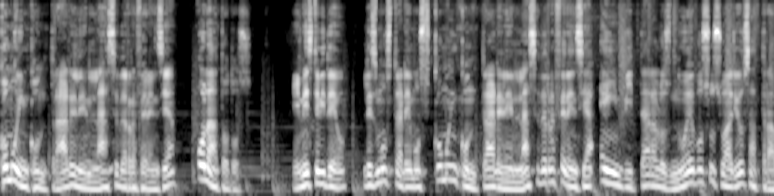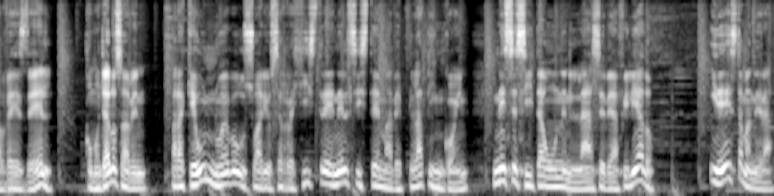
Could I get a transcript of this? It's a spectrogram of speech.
¿Cómo encontrar el enlace de referencia? Hola a todos. En este video les mostraremos cómo encontrar el enlace de referencia e invitar a los nuevos usuarios a través de él. Como ya lo saben, para que un nuevo usuario se registre en el sistema de Platincoin, necesita un enlace de afiliado. Y de esta manera,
